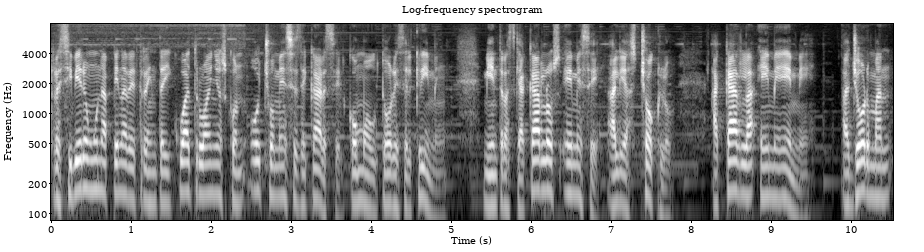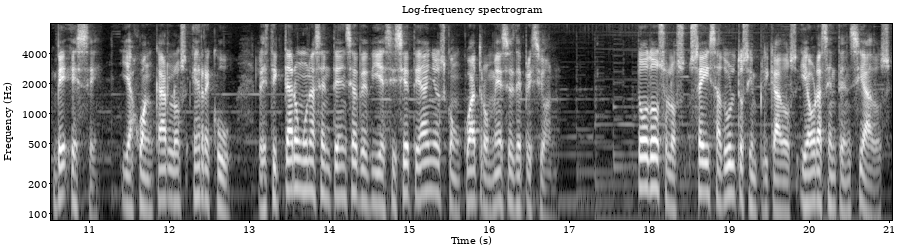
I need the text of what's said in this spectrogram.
recibieron una pena de 34 años con 8 meses de cárcel como autores del crimen, mientras que a Carlos M.C., alias Choclo, a Carla M.M., a Jorman B.S. y a Juan Carlos R.Q. les dictaron una sentencia de 17 años con 4 meses de prisión. Todos los seis adultos implicados y ahora sentenciados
